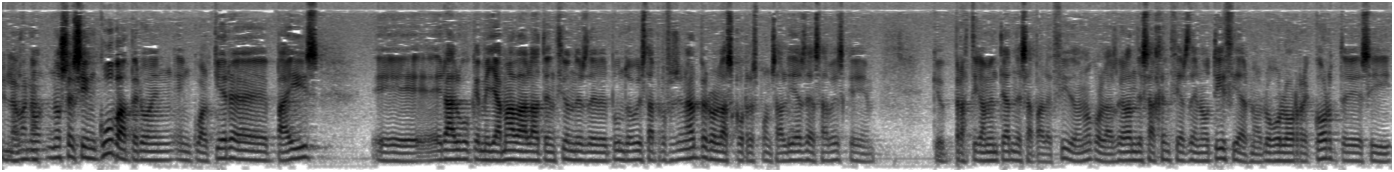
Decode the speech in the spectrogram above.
En La no, sé si en Cuba, pero en, en cualquier país. Eh, era algo que me llamaba la atención desde el punto de vista profesional, pero las corresponsalías ya sabes que, que prácticamente han desaparecido, ¿no? con las grandes agencias de noticias, más luego los recortes y,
